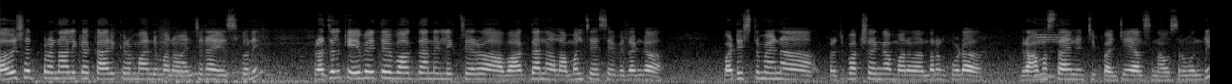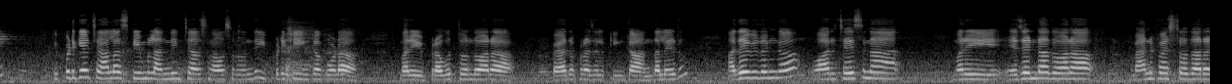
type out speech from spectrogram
భవిష్యత్ ప్రణాళిక కార్యక్రమాన్ని మనం అంచనా వేసుకొని ప్రజలకు ఏవైతే వాగ్దానాలు ఇచ్చారో ఆ వాగ్దానాలు అమలు చేసే విధంగా పటిష్టమైన ప్రతిపక్షంగా మనం అందరం కూడా గ్రామ స్థాయి నుంచి పనిచేయాల్సిన అవసరం ఉంది. ఇప్పటికే చాలా స్కీములు అందించాల్సిన అవసరం ఉంది. ఇప్పటికీ ఇంకా కూడా మరి ప్రభుత్వం ద్వారా పేద ప్రజలకు ఇంకా అందలేదు. అదేవిధంగా వారు చేసిన మరి ఎజెండా ద్వారా మేనిఫెస్టో ద్వారా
